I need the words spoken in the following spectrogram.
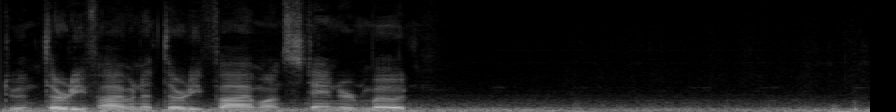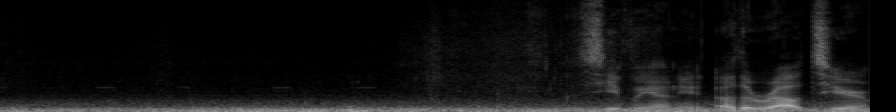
Doing 35 and a 35 on standard mode. See if we have any other routes here.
